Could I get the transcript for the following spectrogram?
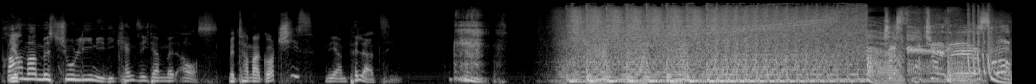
Frag Ja. mal Miss Giulini, die kennt sich damit aus. Mit Tamagotchis? Nee, am Piller ziehen. Just put your hands up.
